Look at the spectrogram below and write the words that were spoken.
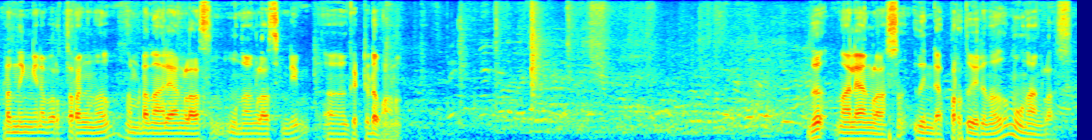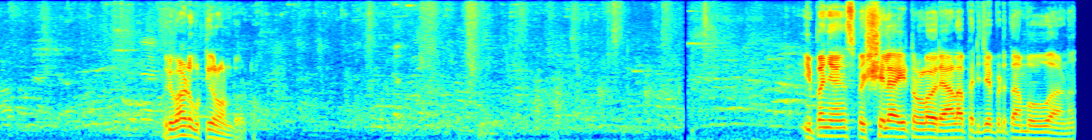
ഇവിടെ നിന്ന് ഇങ്ങനെ പുറത്തിറങ്ങുന്നതും നമ്മുടെ നാലാം ക്ലാസ്സും മൂന്നാം ക്ലാസ്സിന്റെയും കെട്ടിടമാണ്. ഇത് നാലാം ക്ലാസ് ഇതിന്റെ അപ്പുറത്ത് വരുന്നത് മൂന്നാം ക്ലാസ് ഒരുപാട് കുട്ടികളുണ്ട് കേട്ടോ. ഇപ്പം ഞാൻ സ്പെഷ്യലായിട്ടുള്ള ഒരാളെ പരിചയപ്പെടുത്താൻ പോവുകയാണ്.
